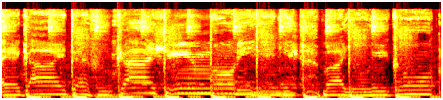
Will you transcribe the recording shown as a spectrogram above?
描いて深いひんもりに迷い込む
